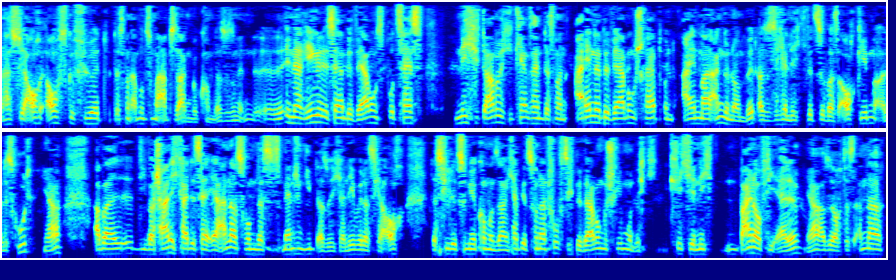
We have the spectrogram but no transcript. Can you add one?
hast du ja auch ausgeführt, dass man ab und zu mal Absagen bekommt. Also so in, äh, in der Regel ist ja ein Bewerbungsprozess nicht dadurch gekennzeichnet, dass man eine Bewerbung schreibt und einmal angenommen wird. Also sicherlich wird es sowas auch geben, alles gut, ja. Aber die Wahrscheinlichkeit ist ja eher andersrum, dass es Menschen gibt, also ich erlebe das ja auch, dass viele zu mir kommen und sagen, ich habe jetzt 150 Bewerbungen geschrieben und ich kriege hier nicht ein Bein auf die Erde, ja, also auch das andere,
